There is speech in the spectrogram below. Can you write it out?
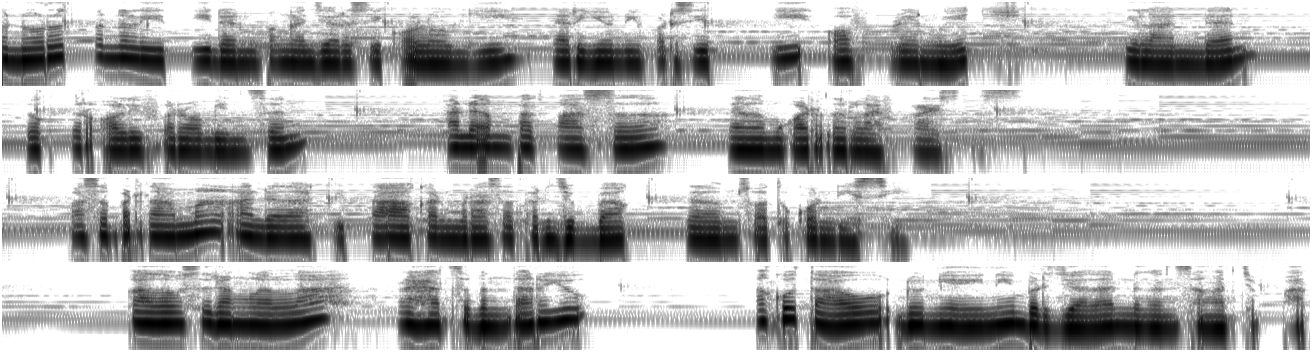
Menurut peneliti dan pengajar psikologi dari University of Greenwich di London, Dr. Oliver Robinson, ada empat fase dalam quarter life crisis. Fase pertama adalah kita akan merasa terjebak dalam suatu kondisi. Kalau sedang lelah, rehat sebentar yuk. Aku tahu dunia ini berjalan dengan sangat cepat.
